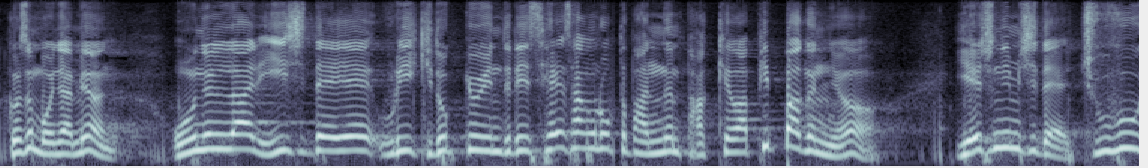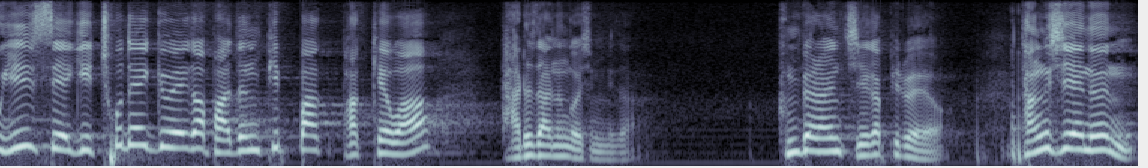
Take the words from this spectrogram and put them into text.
그것은 뭐냐면 오늘날 이 시대에 우리 기독교인들이 세상으로부터 받는 박해와 핍박은요. 예수님 시대 주후 1세기 초대교회가 받은 핍박, 박해와 다르다는 것입니다. 분별하는 지혜가 필요해요. 당시에는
